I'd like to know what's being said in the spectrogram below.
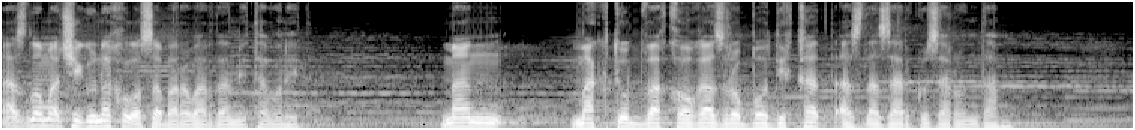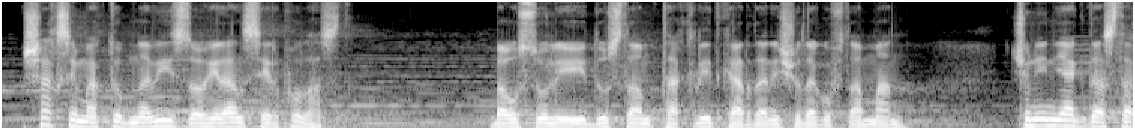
Аз нома чӣ гуна хулоса баровардан метавонед? Ман мактуб ва коғазро бо диққат аз назар гузарондам шахси мактубнавис зоҳиран серпул аст ба усули дӯстам тақлид карданӣ шуда гуфтам ман. Чунин як даста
